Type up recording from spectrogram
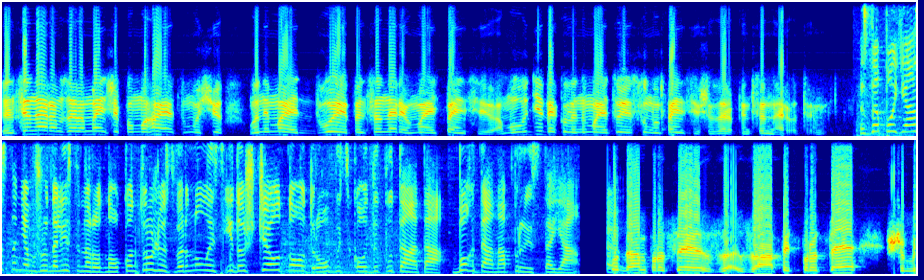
Пенсіонерам зараз менше допомагаю, тому що вони мають двоє пенсіонерів, мають пенсію, а молоді деколи не мають тої суми пенсії, що зараз пенсіонери отримують. За поясненням журналісти народного контролю звернулись і до ще одного дрогобицького депутата Богдана Пристая. подам про це з- запит про те, щоб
